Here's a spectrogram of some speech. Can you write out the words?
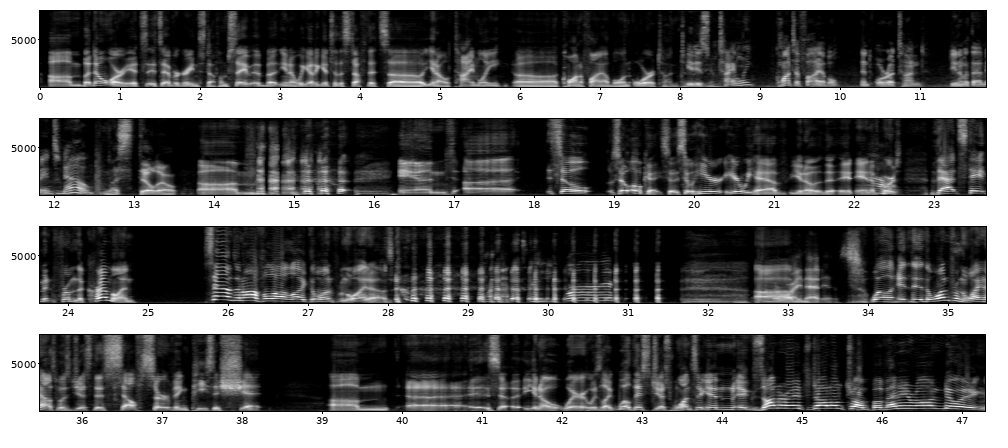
Um, but don't worry, it's it's evergreen stuff. I'm saving, but you know we got to get to the stuff that's uh, you know timely, uh, quantifiable, and orotund. It is timely, quantifiable, and orotund. Do you know what that means? No. I still don't. Um, and uh, so so okay, so so here here we have you know the it, and of Wow. course that statement from the Kremlin sounds an awful lot like the one from the White House. Say what? why Um, that is. Well, it, the, the one from the White House was just this self-serving piece of shit. Um, uh, so, uh, you know, where it was like, well, this just once again exonerates Donald Trump of any wrongdoing.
